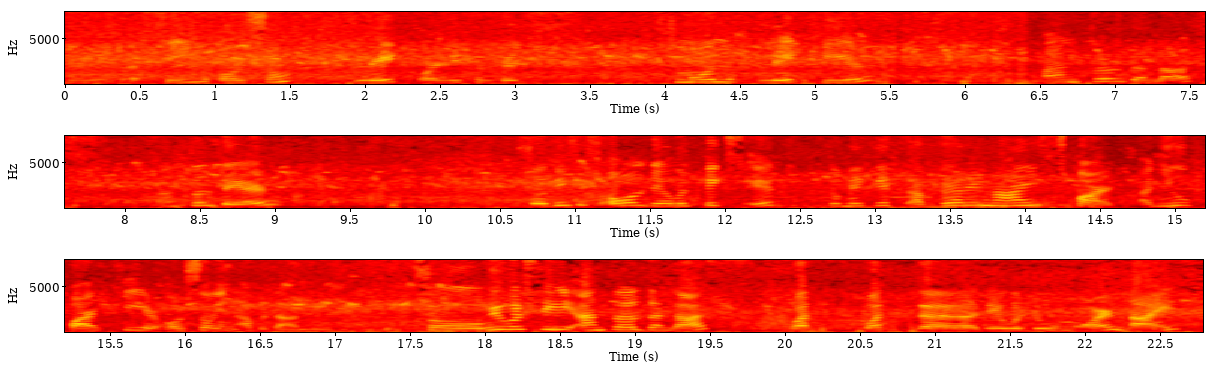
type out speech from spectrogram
there is a sea also lake or little bit small lake here. Until the last until there. So this is all they will fix it to make it a very nice park a new park here also in Abu Dhabi. So we will see until the last what what the, they will do more nice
